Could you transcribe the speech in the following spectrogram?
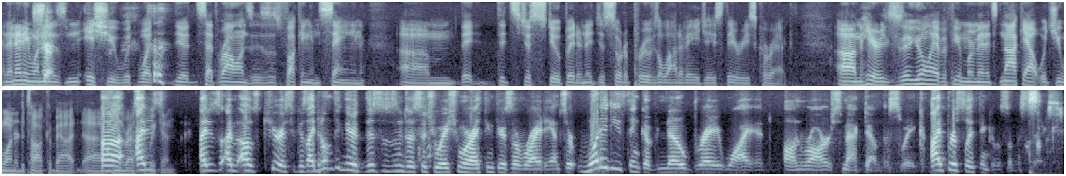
And then anyone Sure. has an issue with what you know, Seth Rollins is is fucking insane. Um, it, it's just stupid, and it just sort of proves a lot of AJ's theories correct. Um, here, so you only have a few more minutes. Knock out what you wanted to talk about uh, Uh, the rest I of the just- weekend. I just I, I was curious because I don't think there this isn't a situation where I think there's a right answer. What did you think of no Bray Wyatt on Raw or SmackDown this week? I personally think it was a mistake.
